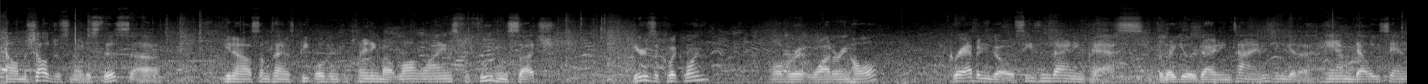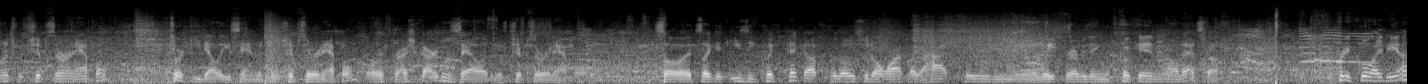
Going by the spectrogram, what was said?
Alan Michelle just noticed this. Uh, you know how sometimes people have been complaining about long lines for food and such. Here's a quick one over at Watering Hole. Grab and go, season dining pass. The regular dining times, you can get a ham deli sandwich with chips or an apple, turkey deli sandwich with chips or an apple, or a fresh garden salad with chips or an apple. So it's like an easy, quick pickup for those who don't want like a hot food and you know wait for everything cooking and all that stuff. Pretty cool idea.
